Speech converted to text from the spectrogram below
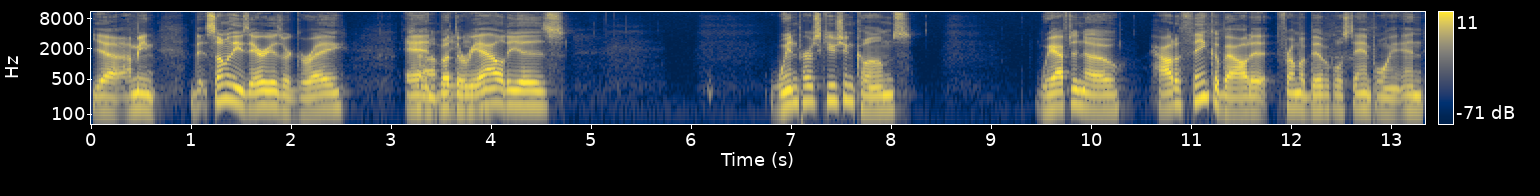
Yeah, I mean, th- some of these areas are gray, and I but the mean, yeah. reality is, when persecution comes, we have to know how to think about it from a biblical standpoint. And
